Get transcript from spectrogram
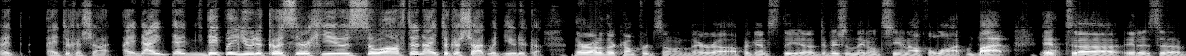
I, I, I, took a shot. I, I, I, they play Utica, Syracuse so often. I took a shot with Utica. They're out of their comfort zone. They're uh, up against the uh, division they don't see an awful lot, but yeah. it uh, it is a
